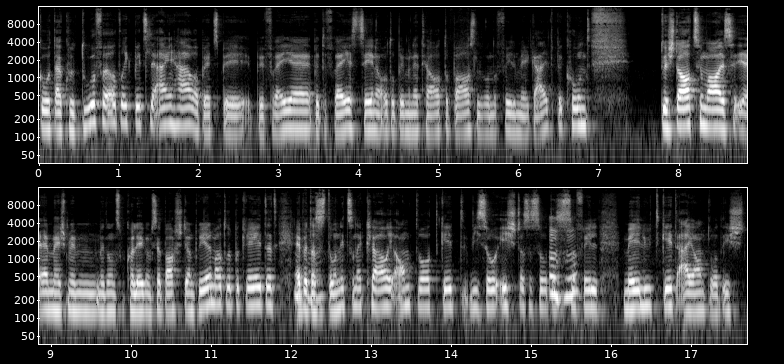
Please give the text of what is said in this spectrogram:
geht auch Kulturförderung ein bisschen einhauen, aber jetzt bei, bei, freien, bei der freien Szene oder bei einem Theater Basel, wo noch viel mehr Geld bekommt. Du hast damals ähm, hast mit, mit unserem Kollegen Sebastian Briel mal darüber geredet, mhm. eben, dass es da nicht so eine klare Antwort gibt, wieso ist das so, dass mhm. es so mhm. viel mehr Leute gibt. Eine Antwort ist,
